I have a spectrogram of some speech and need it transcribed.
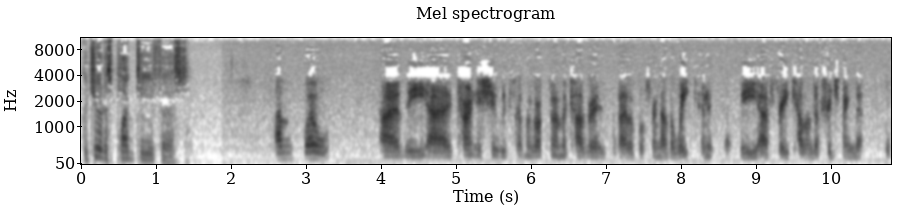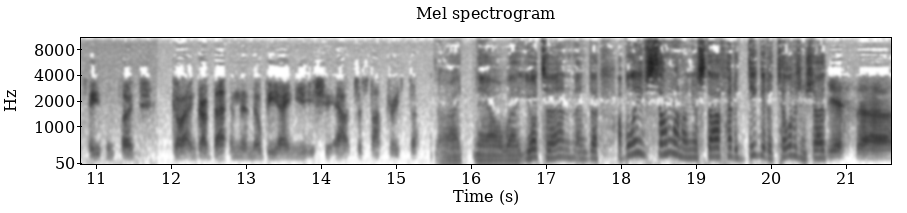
gratuitous plug to you first. Um, well, uh, the uh, current issue with Scott McLaughlin on the cover is available for another week, and it's got the uh, free calendar fridge magnet for the season. So go out and grab that, and then there'll be a new issue out just after Easter. All right, now uh, your turn, and uh, I believe someone on your staff had a dig at a television show. Yes, uh,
